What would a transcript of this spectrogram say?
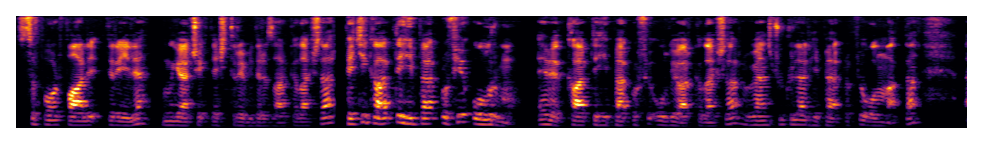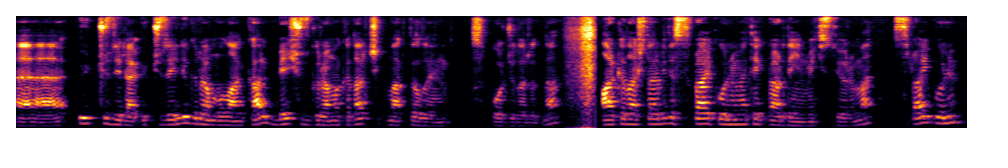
spor faaliyetleriyle bunu gerçekleştirebiliriz arkadaşlar. Peki kalpte hipertrofi olur mu? Evet kalpte hipertrofi oluyor arkadaşlar. Ventriküler hipertrofi olmakta. Ee, 300 ila 350 gram olan kalp 500 grama kadar çıkmakta dayanıklı sporcularında. Arkadaşlar bir de strike volüme tekrar değinmek istiyorum ben. Strike volüm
